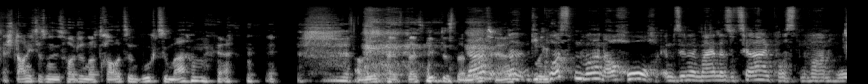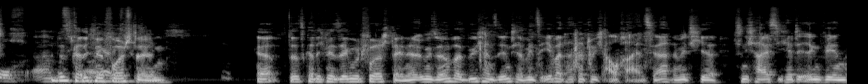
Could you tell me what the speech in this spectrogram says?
Erstaunlich, dass man sich heute noch traut, so ein Buch zu machen. Aber jedenfalls, das gibt es dann ja, nicht. Ja. Die Kosten waren auch hoch, im Sinne meine sozialen Kosten waren hoch. Ähm, das kann ich mir vorstellen. Ja, das kann ich mir sehr gut vorstellen. Ja, irgendwie, wenn wir bei Büchern sind, ja, Vince Ebert hat natürlich auch eins, ja, damit hier es nicht heißt, ich hätte irgendwen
